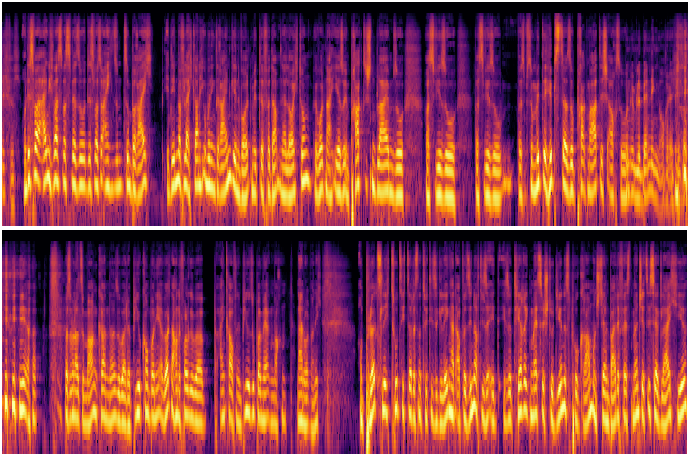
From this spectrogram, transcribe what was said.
richtig. Und das war eigentlich was, was wir so, das war so eigentlich so, so ein Bereich, in den wir vielleicht gar nicht unbedingt reingehen wollten mit der verdammten Erleuchtung. Wir wollten eigentlich eher so im Praktischen bleiben, so was wir so, was wir so, was so Mitte Hipster so pragmatisch auch so, Und im Lebendigen auch, ehrlich gesagt. ja, was man halt so machen kann, ne, so bei der Bio-Kompanie. Wir wollten auch eine Folge über Einkaufen in Bio-Supermärkten machen. Nein, wollten wir nicht. Und plötzlich tut sich da das natürlich diese Gelegenheit ab. Wir sind auf dieser E- Esoterikmesse, studieren das Programm und stellen beide fest, Mensch, jetzt ist ja gleich hier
